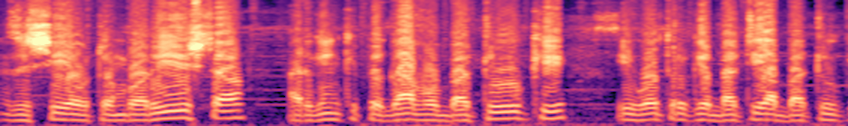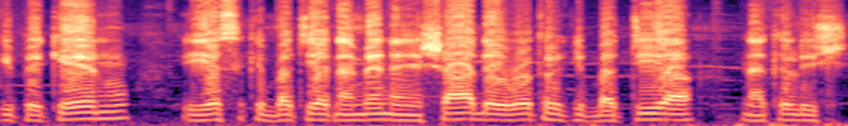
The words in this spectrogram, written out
Existia o tamborista, alguém que pegava o batuque e outro que batia batuque pequeno, e esse que batia também na enxada e outro que batia naqueles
